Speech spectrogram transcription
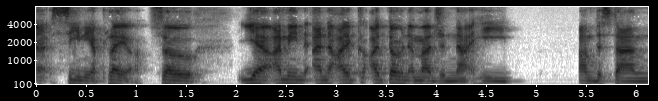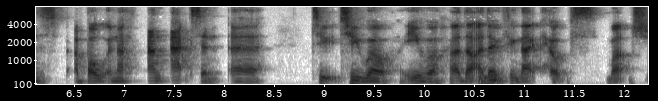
uh, senior player. So yeah, I mean, and I I don't imagine that he understands a Bolton a- an accent uh, too too well either. I don't, I don't think that helps much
